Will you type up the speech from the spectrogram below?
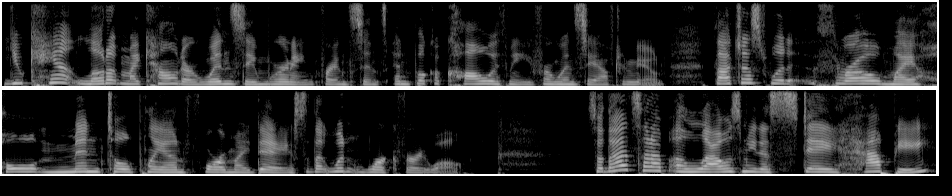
You can't load up my calendar Wednesday morning, for instance, and book a call with me for Wednesday afternoon. That just would throw my whole mental plan for my day, so that wouldn't work very well. So that setup allows me to stay happy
